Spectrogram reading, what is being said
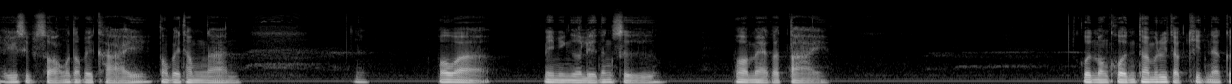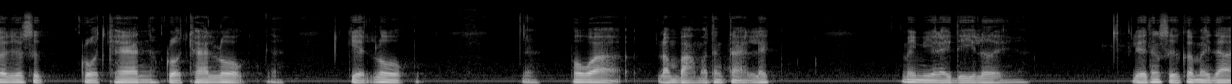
อายุสิบสองก็ต้องไปขายต้องไปทำงานนะเพราะว่าไม่มีเงินเรียนหนังสือ พ่อแม่ก็ตาย คนบางคนถ้าไม่รู้จักคิดนะก็จะรู้สึก โกรธแค้นโกรธแค้นโลกนะเกลียดโลกนะเพราะว่าลำบากมาตั้งแต่เล็ก ไม่มีอะไรดีเลย เรียนหนังสือก็ไม่ได้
